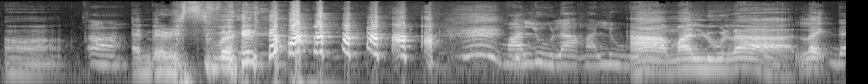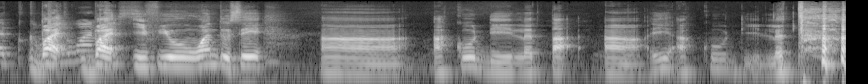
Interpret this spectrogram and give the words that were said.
uh, Ah, embarrassment. malu lah, malu. Ah, malu lah. Like, The but but is- if you want to say, uh, aku diletak, uh, eh, aku diletak,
